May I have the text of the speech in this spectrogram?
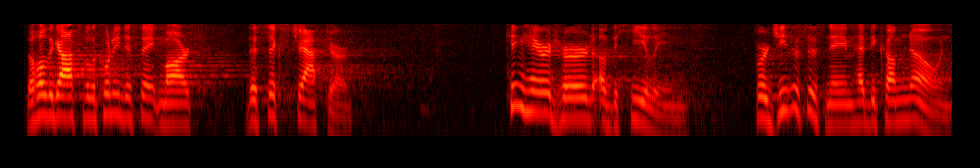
The Holy Gospel according to St. Mark, the sixth chapter. King Herod heard of the healings, for Jesus' name had become known.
